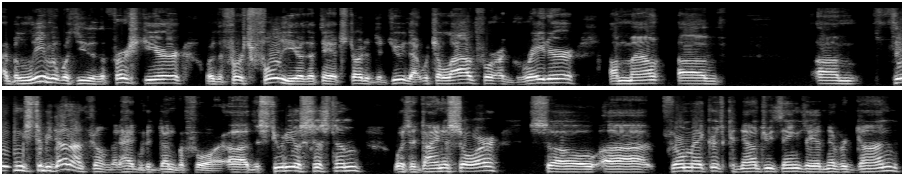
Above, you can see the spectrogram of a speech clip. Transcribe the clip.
I believe, it was either the first year or the first full year that they had started to do that, which allowed for a greater amount of um, things to be done on film that hadn't been done before. Uh, the studio system was a dinosaur, so uh, filmmakers could now do things they had never done,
